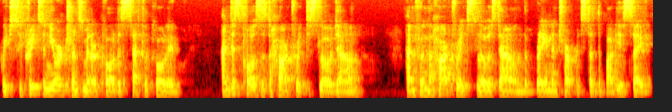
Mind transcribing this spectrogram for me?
which secretes a neurotransmitter called acetylcholine. And this causes the heart rate to slow down. And when the heart rate slows down, the brain interprets that the body is safe.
